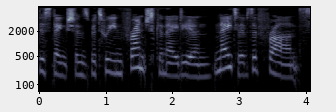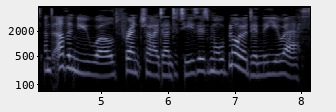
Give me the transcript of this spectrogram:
Distinctions between French-Canadian, natives of France, and other New World French identities is more blurred in the U.S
